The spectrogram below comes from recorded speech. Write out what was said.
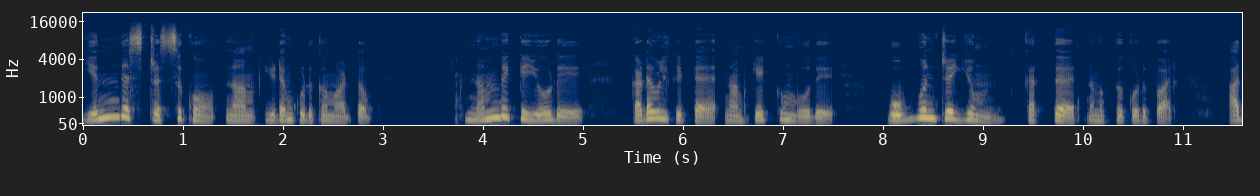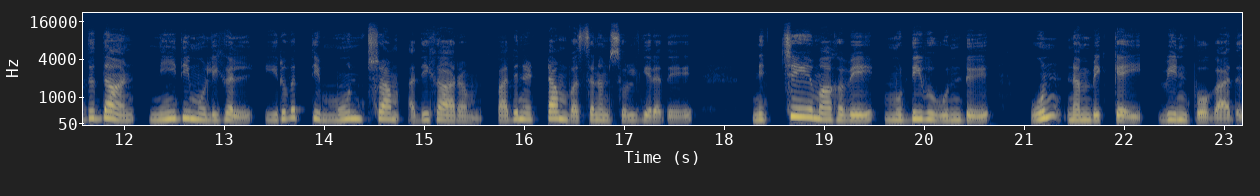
எந்த ஸ்ட்ரெஸ்ஸுக்கும் நாம் இடம் கொடுக்க மாட்டோம். நம்பிக்கையோடு கடவுள்கிட்ட நாம் கேட்கும்போது, ஒவ்வொன்றையும் கர்த்தர் நமக்கு கொடுப்பார். அதுதான் நீதிமொழிகள் 23ஆம் அதிகாரம் 18ஆம் வசனம் சொல்கிறது, "நிச்சயமாகவே முடிவு உண்டு. உன் நம்பிக்கை வீண் போகாது."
